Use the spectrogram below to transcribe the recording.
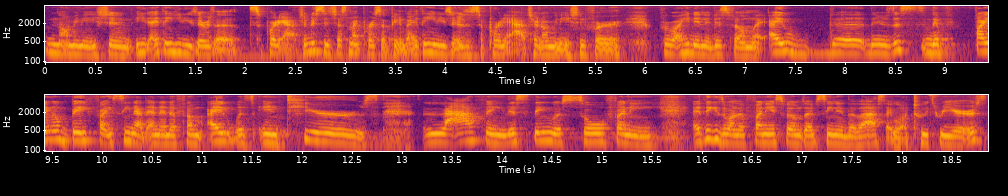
nomination. He, I think he deserves a supporting actor. This is just my personal opinion, but I think he deserves a supporting actor nomination for for what he did in this film. Like I, the there's this the final big fight scene at the end of the film. I was in tears, laughing. This thing was so funny. I think it's one of the funniest films I've seen in the last like what two three years.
